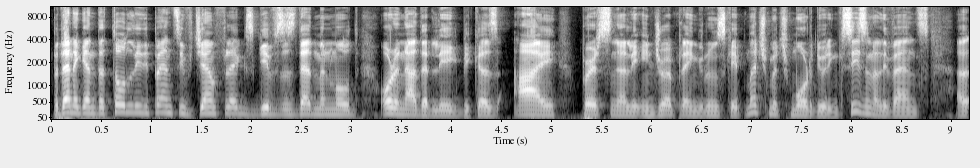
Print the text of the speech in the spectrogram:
But then again, that totally depends if Jagex gives us Deadman mode or another league because I personally enjoy playing RuneScape much much more during seasonal events uh,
